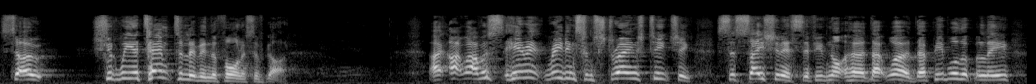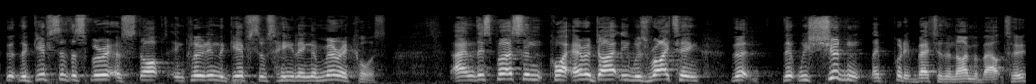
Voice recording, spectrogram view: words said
So, should we attempt to live in the fullness of God? I, I, I, was hearing, reading some strange teaching. Cessationists, if you've not heard that word. They're people that believe that the gifts of the Spirit have stopped, including the gifts of healing and miracles. And this person, quite eruditely, was writing that, that we shouldn't, they put it better than I'm about to,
